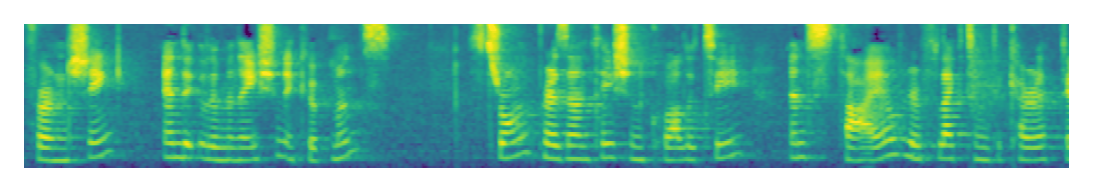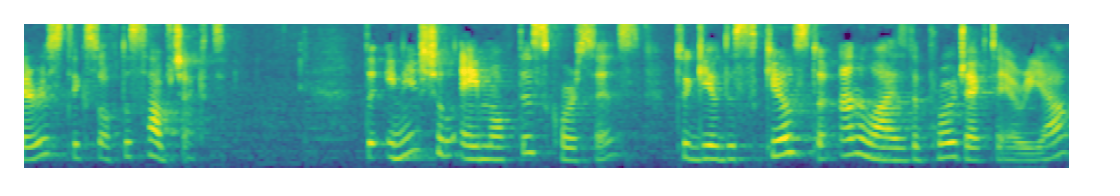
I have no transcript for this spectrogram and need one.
furnishing, and the illumination equipments, strong presentation quality, and style reflecting the characteristics of the subject. The initial aim of this course is to give the skills to analyze the project area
